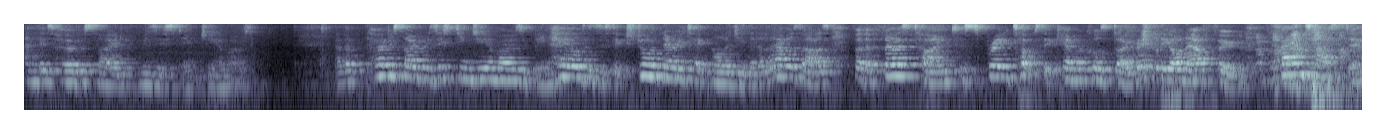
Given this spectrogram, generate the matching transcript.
and there's herbicide resisting GMOs. Now, the herbicide resisting GMOs have been hailed as this extraordinary technology that allows us, for the first time, to spray toxic chemicals directly on our food. Fantastic!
